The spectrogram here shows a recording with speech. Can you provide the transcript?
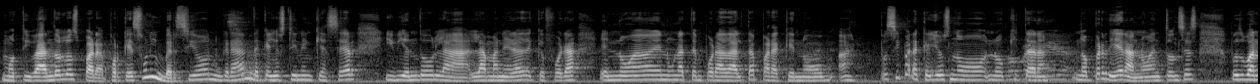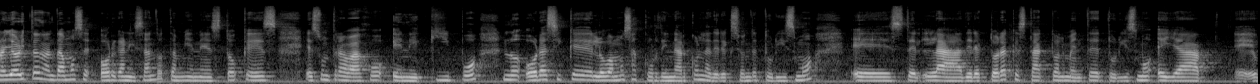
motivándolos para, porque es una inversión grande que ellos tienen que hacer y viendo la, la manera de que fuera en, no en una temporada alta para que no, ah, pues sí, para que ellos no, no, quitaran, no perdieran, ¿no? Entonces, pues bueno, ya ahorita andamos organizando también esto, que es, es un trabajo en equipo. No, ahora sí que lo vamos a coordinar con la dirección de turismo. Este, la directora que está actualmente de turismo, ella eh,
